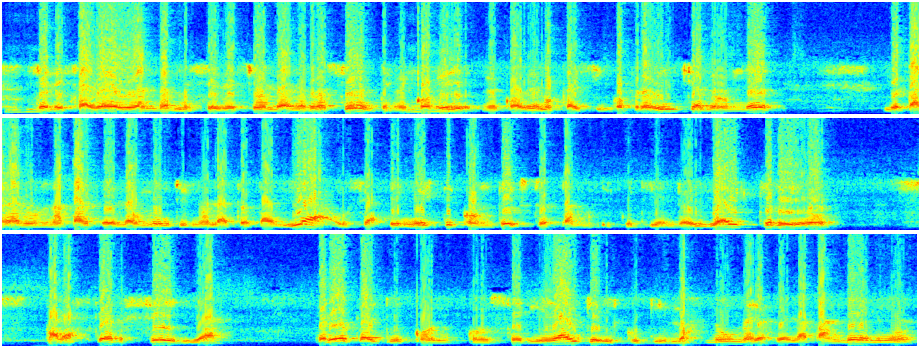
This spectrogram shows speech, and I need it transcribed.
se les adeudan dos meses de sueldo a los docentes. Recordemos que hay cinco provincias donde le pagaron una parte del aumento y no la totalidad. O sea, en este contexto estamos discutiendo. Igual creo, para ser seria, creo que hay que con, con seriedad hay que discutir los números de la pandemia,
